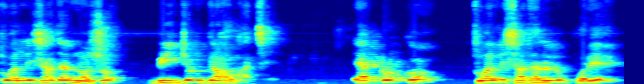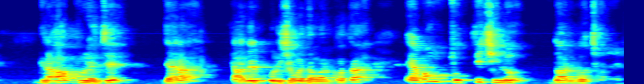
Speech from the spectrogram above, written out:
চুয়াল্লিশ হাজার নশো বিশ জন গ্রাহক আছে। এক লক্ষ চুয়াল্লিশ হাজারের উপরে গ্রাহক রয়েছে যারা তাদের পরিষেবা দেওয়ার কথা এবং চুক্তি ছিল দশ বছরের।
